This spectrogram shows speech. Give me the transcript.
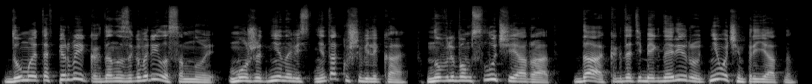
Думаю, это впервые, когда она заговорила со мной. Может, ненависть не так уж и велика. Но в любом случае я рад. Да, когда тебя игнорируют, не очень приятно.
